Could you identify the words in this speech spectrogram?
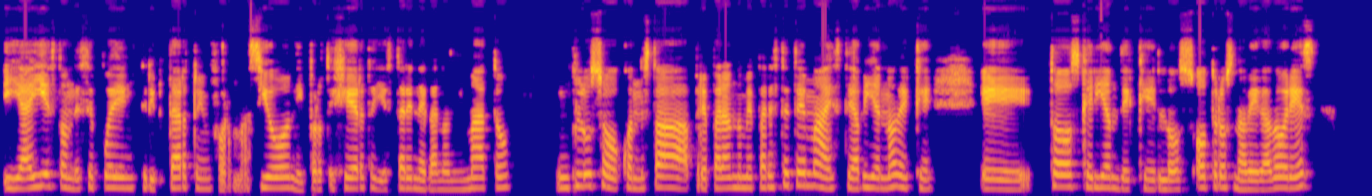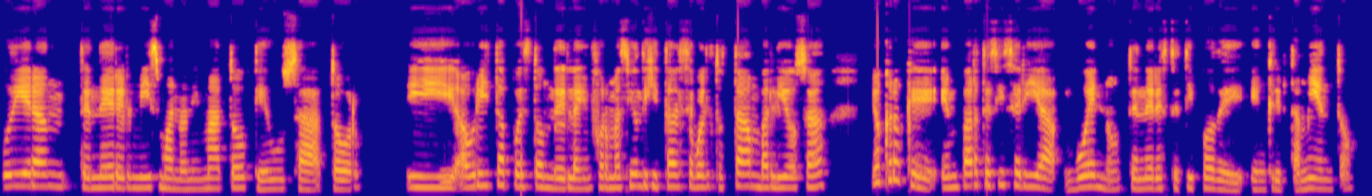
Y ahí es donde se puede encriptar tu información y protegerte y estar en el anonimato. Incluso cuando estaba preparándome para este tema, este había, ¿no? De que eh, todos querían de que los otros navegadores pudieran tener el mismo anonimato que usa Tor. Y ahorita, pues, donde la información digital se ha vuelto tan valiosa, yo creo que en parte sí sería bueno tener este tipo de encriptamiento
